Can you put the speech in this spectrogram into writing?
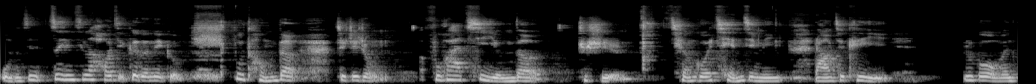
我们进最近进了好几个的那个不同的，就这种孵化器营的，就是全国前几名，然后就可以，如果我们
